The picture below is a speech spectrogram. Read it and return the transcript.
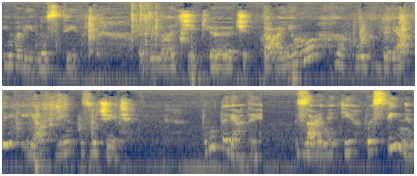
інвалідності. Значить, е, читаємо пункт 9, як він звучить. Пункт 9 зайняті постійним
